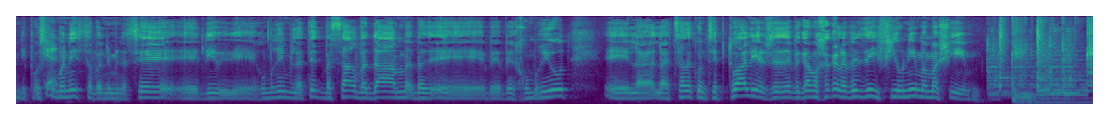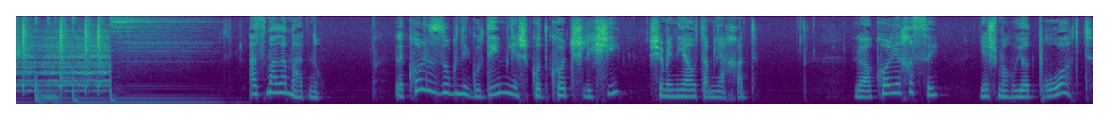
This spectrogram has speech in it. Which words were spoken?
אני פוסט-הומניסט, כן. אבל אני מנסה, אה, אומרים, לתת בשר ודם אה, וחומריות אה, לצד הקונספטואלי הזה, וגם אחר כך להביא לזה אפיונים ממשיים. אז מה למדנו? לכל זוג ניגודים יש קודקוד שלישי שמניע אותם יחד. לא הכל יחסי, יש מהויות ברורות,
